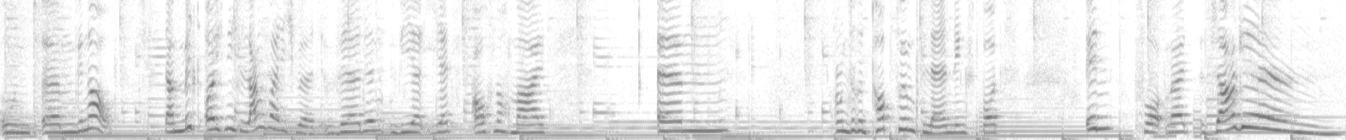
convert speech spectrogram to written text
Und ähm, genau, damit euch nicht langweilig wird, werden wir jetzt auch nochmal ähm, unsere Top 5 Landing Spots in Fortnite sagen.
